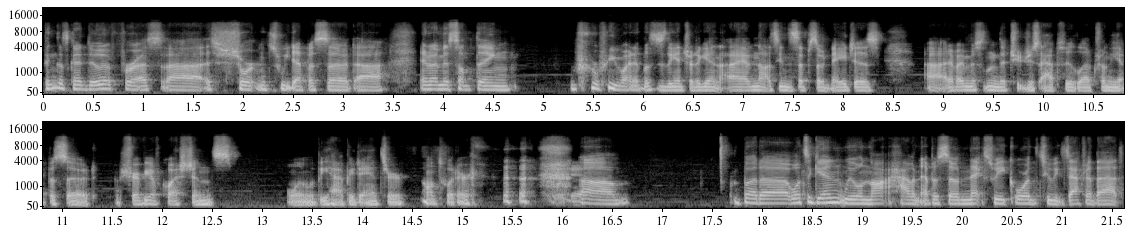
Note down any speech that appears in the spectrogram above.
think that's gonna do it for us. Uh, a short and sweet episode. Uh, and if I missed something, rewinded. This is the intro again. I have not seen this episode in ages. Uh, if I missed something that you just absolutely loved from the episode, I'm sure if you have questions, Owen would be happy to answer on Twitter. yeah. um, but uh, once again, we will not have an episode next week or the two weeks after that.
